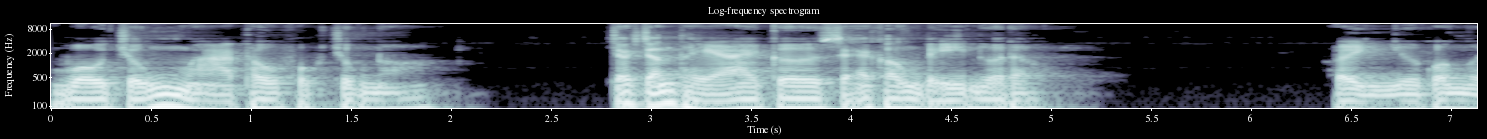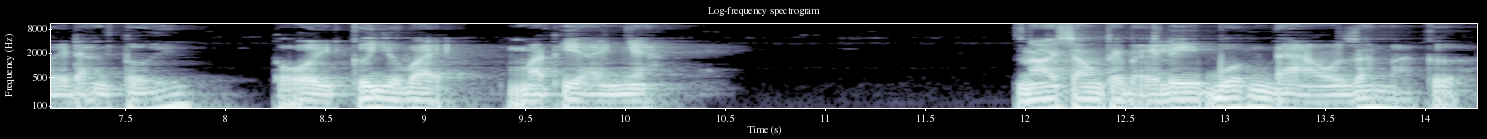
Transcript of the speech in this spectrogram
vô chúng mà thâu phục chúng nó. Chắc chắn thầy hai cơ sẽ không để ý nữa đâu. Hình như có người đang tới. Thôi cứ như vậy mà thi hành nha. Nói xong thầy Bảy Ly buông đào ra mở cửa.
